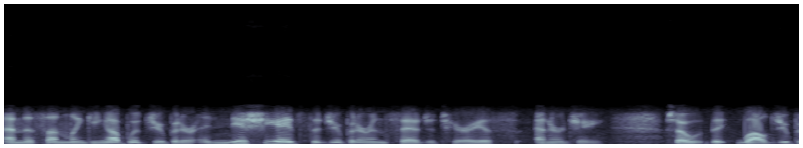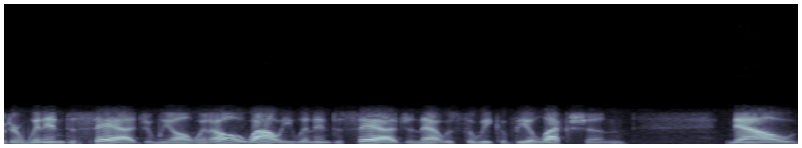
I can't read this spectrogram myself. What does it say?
and the Sun linking up with Jupiter initiates the Jupiter in Sagittarius energy. So the, while Jupiter went into Sag, and we all went, oh wow, he went into Sag, and that was the week of the election now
